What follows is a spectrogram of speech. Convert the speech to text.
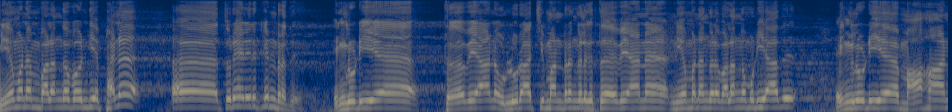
நியமனம் வழங்க வேண்டிய பல துறைகள் இருக்கின்றது. எங்களுடைய தேவையான உள்ளூராட்சி மன்றங்களுக்கு தேவையான நியமனங்களை வழங்க முடியாது. எங்களுடைய மாகாண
